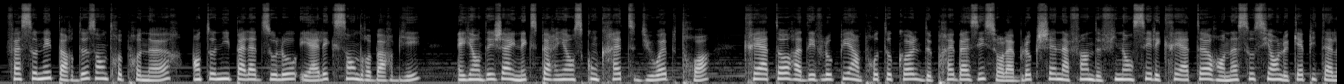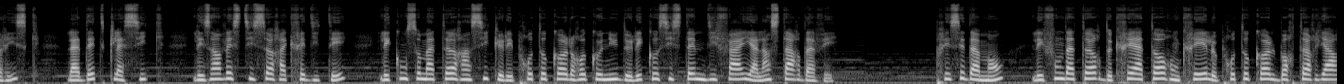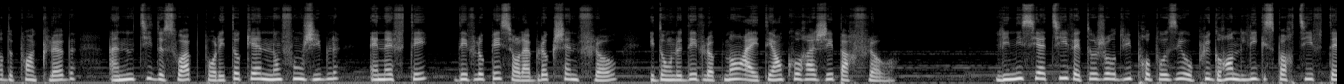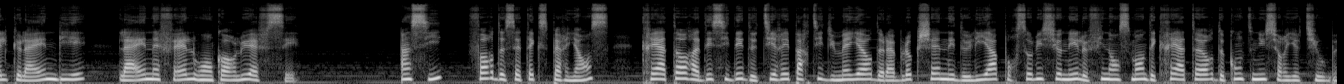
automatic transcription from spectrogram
Façonné par deux entrepreneurs, Anthony Palazzolo et Alexandre Barbier, ayant déjà une expérience concrète du Web 3, Creator a développé un protocole de prêt basé sur la blockchain afin de financer les créateurs en associant le capital risque, la dette classique, les investisseurs accrédités, les consommateurs ainsi que les protocoles reconnus de l'écosystème DeFi à l'instar d'AV. Précédemment, les fondateurs de Creator ont créé le protocole BorterYard.club, un outil de swap pour les tokens non fongibles, NFT, développé sur la blockchain Flow, et dont le développement a été encouragé par Flow. L'initiative est aujourd'hui proposée aux plus grandes ligues sportives telles que la NBA, la NFL ou encore l'UFC. Ainsi, fort de cette expérience, Creator a décidé de tirer parti du meilleur de la blockchain et de l'IA pour solutionner le financement des créateurs de contenu sur YouTube.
